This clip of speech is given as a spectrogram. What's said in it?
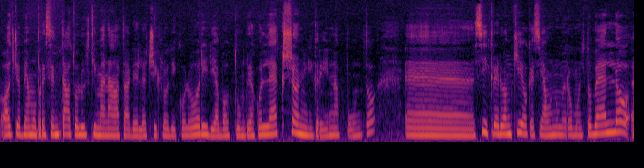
Oggi abbiamo presentato l'ultima nata del ciclo di colori di About Umbria Collection, il green appunto. Eh, sì, credo anch'io che sia un numero molto bello. Eh,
